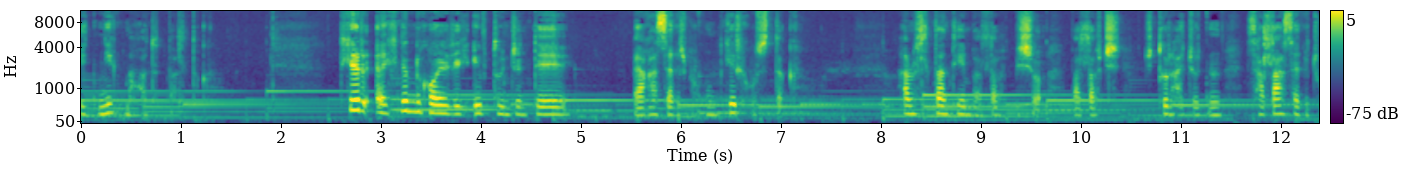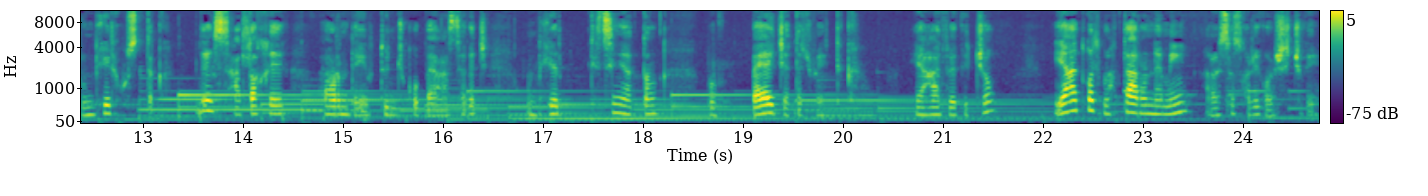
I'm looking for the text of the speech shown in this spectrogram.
бид нэг махбодод болдог. Тэгэхээр эхнэр нөх хоёрыг эв түнжинтэй байгаасаа гэж бурхан үнэхээр хүсдэг. Харамсалтай нь тийм болов биш боловч чөтгөр хажууд нь салаасаа гэж үнэхээр хүсдэг. Нэг салахыг хоорондоо эвтэнжгүй байгаасаа гэж үнэхээр тэсгийн ядан байж ядаж байдаг. Яагаад вэ гэж юу? Яагад бол Матай 18-ын 19-аас 20-ыг уншиж үгэй.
